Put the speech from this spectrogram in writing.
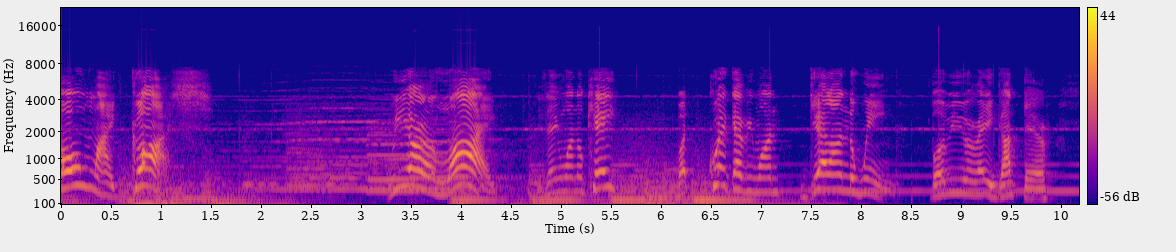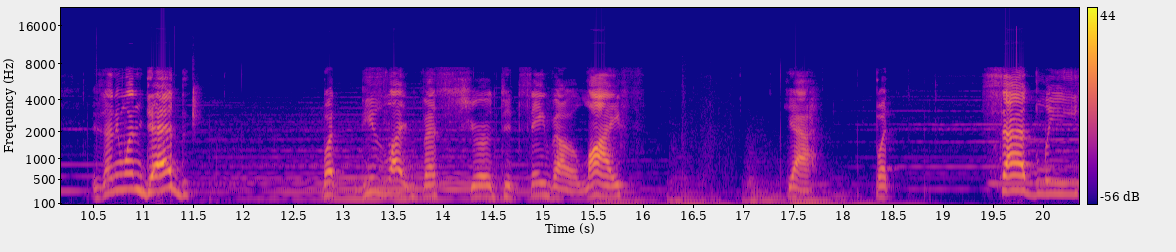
Oh my gosh! We are alive! Is anyone okay? But quick everyone, get on the wing. But we already got there. Is anyone dead? But these light vests sure did save our life. Yeah, sadly,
